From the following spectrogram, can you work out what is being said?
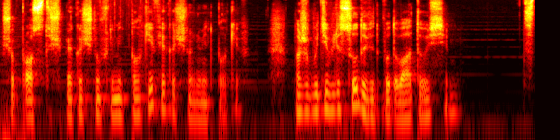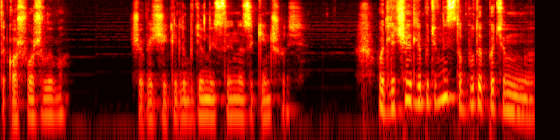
Що просто, щоб я качнув ліміт полків, я качну ліміт полків. Може будівлі суду відбудувати усім. Це також важливо. Щоб ячейки для будівництва не закінчились. О, для чого для будівництва буде потім е,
